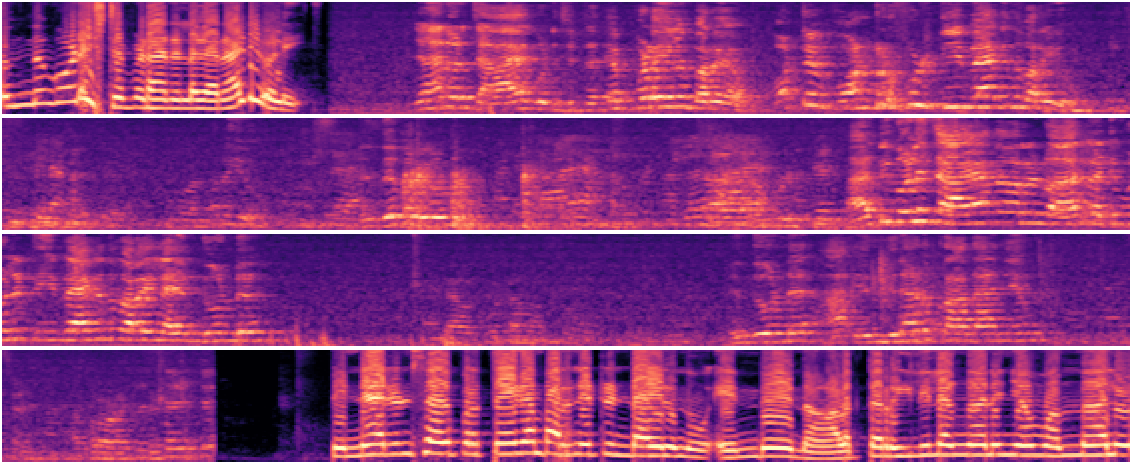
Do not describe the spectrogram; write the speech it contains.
ഒന്നും കൂടെ ഇഷ്ടപ്പെടാനുള്ള കാരണം. അടിപൊളി. ഞാനൊരു ചായ കുടിച്ചിട്ട് എപ്പോഴെങ്കിലും പറയോ what a wonderful tea bag എന്ന് പറയൂ. പറയൂ? എന്തേ പറയുള്ളൂ അടിപൊളി ചായ എന്ന് പറയുള്ളൂ. ആരും അടിപൊളി ടീ ബാഗ് എന്ന് പറയില്ല. എന്തുകൊണ്ട്? എന്തുകൊണ്ട്? എന്തിനാണ് പ്രാധാന്യം? പിന്നെ അരുൺ സാർ പ്രത്യേകം പറഞ്ഞിട്ടുണ്ടായിരുന്നു എന്ത് നാളത്തെ റീലിലെങ്ങാനും ഞാൻ വന്നാലോ.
